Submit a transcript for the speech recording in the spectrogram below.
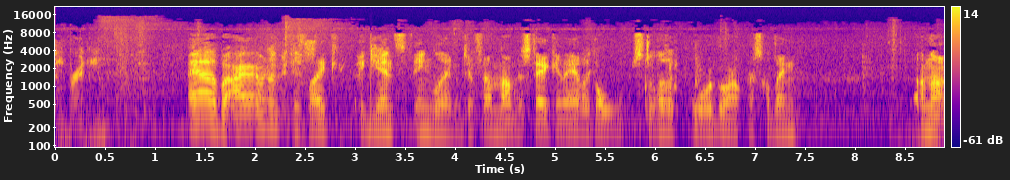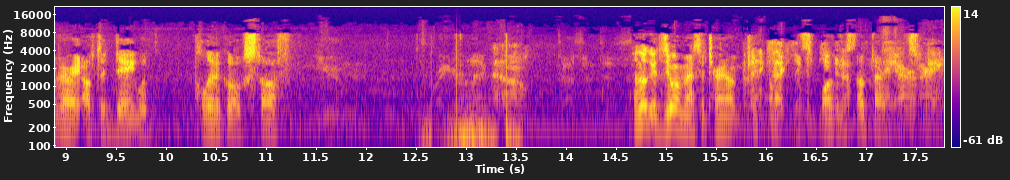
in Britain. Yeah, but Ireland is like against England, if I'm not mistaken. They have like a still have like a war going on or something. I'm not very up to date with political stuff. No, And look at Zero Master turn up, not exactly up subtitles. they are, right?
